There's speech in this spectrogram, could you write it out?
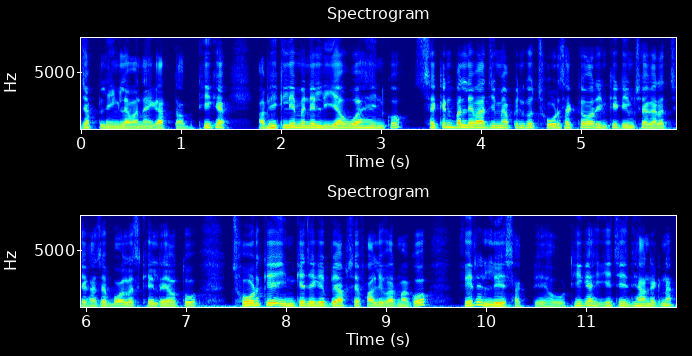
जब प्लेइंग इलेवन आएगा तब, ठीक है? अभी के लिए मैंने लिया हुआ है इनको। सेकंड बल्लेबाजी में आप इनको छोड़ सकते हो और इनकी टीम से अगर अच्छे खासे बॉलर्स खेल रहे हो तो छोड़ के इनके जगह पर आप शेफाली वर्मा को फिर ले सकते हो, ठीक है? ये चीज़ ध्यान रखना।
